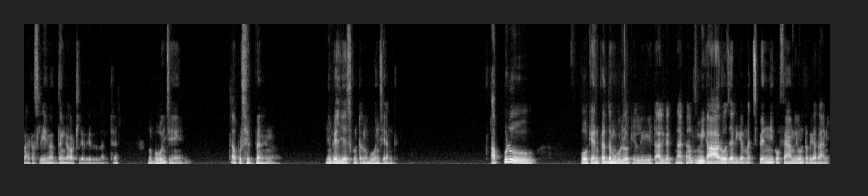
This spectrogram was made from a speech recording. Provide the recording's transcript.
నాకు అసలు ఏమి అర్థం కావట్లేదు అంటే నువ్వు భోజనం చేయి అప్పుడు చెప్పాను నేను నేను పెళ్ళి చేసుకుంటాను నువ్వు భోజనం చేయండి. అప్పుడు ఓకే అని పెద్దమ్మ గుడిలోకి వెళ్ళి తాళి కట్టినాక మీకు ఆ రోజు అడిగా మర్చిపోయాను నీకు ఫ్యామిలీ ఉంటుంది కదా అని.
